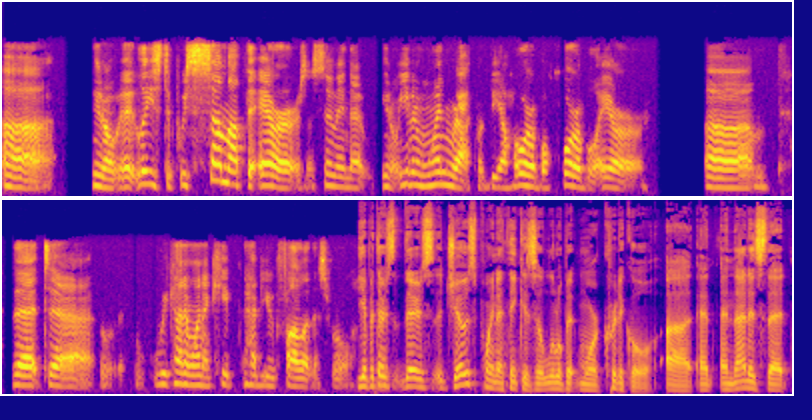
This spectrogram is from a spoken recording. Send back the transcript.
uh, you know, at least if we sum up the errors, assuming that, you know, even one wreck would be a horrible, horrible error, um, that uh, we kind of want to keep, have you follow this rule. Yeah, but there's there's Joe's point. I think is a little bit more critical, uh, and and that is that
